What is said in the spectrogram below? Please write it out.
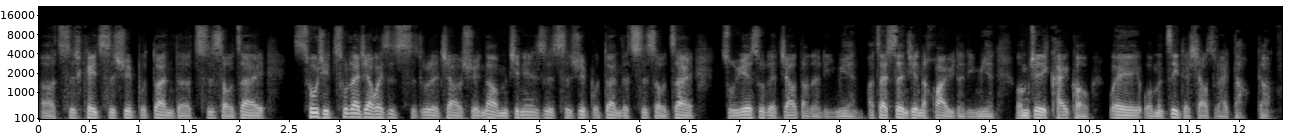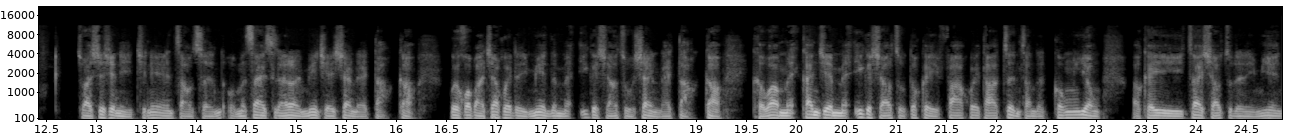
呃，持可以持续不断的持守在初期初代教会是尺度的教训。那我们今天是持续不断的持守在主耶稣的教导的里面啊，在圣经的话语的里面，我们就以开口为我们自己的小组来祷告。主要谢谢你，今天早晨我们再一次来到你面前，向你来祷告。为火把教会的里面的每一个小组向你来祷告，渴望每看见每一个小组都可以发挥它正常的功用啊，可以在小组的里面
